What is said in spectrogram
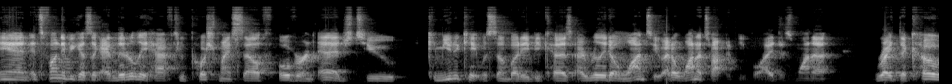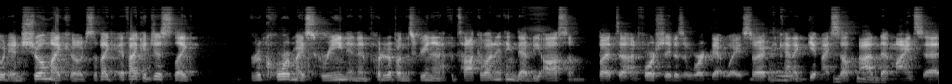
And it's funny because like I literally have to push myself over an edge to communicate with somebody because I really don't want to. I don't want to talk to people. I just want to write the code and show my code. So if I, if I could just like record my screen and then put it up on the screen and have to talk about anything, that'd be awesome. But uh, unfortunately, it doesn't work that way. So I have to kind of get myself out of that mindset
